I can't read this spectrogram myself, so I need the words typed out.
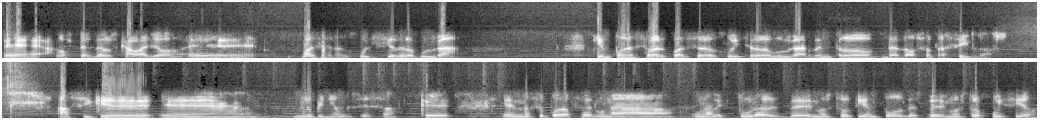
a los pies de los caballos. ¿Cuál será el juicio de lo vulgar? ¿Quién puede saber cuál será el juicio de lo vulgar dentro de dos o tres siglos? Así que mi opinión es esa, que no se puede hacer una, una lectura desde nuestro tiempo, desde nuestro juicio,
